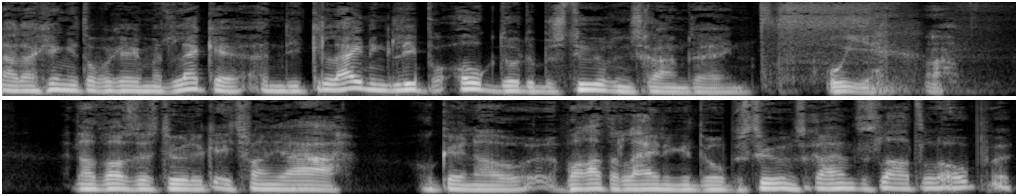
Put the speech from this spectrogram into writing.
Ja, daar ging het op een gegeven moment lekken. En die leiding liep ook door de besturingsruimte heen. Oei. Ah. Dat was dus natuurlijk iets van, ja, hoe kun je nou waterleidingen door besturingsruimtes laten lopen?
